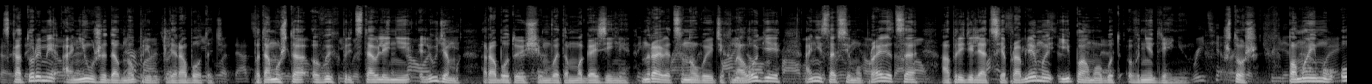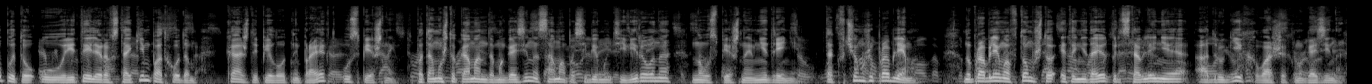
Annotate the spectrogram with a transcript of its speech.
с которыми они уже давно привыкли работать. Потому что в их представлении людям, работающим в этом магазине, нравятся новые технологии, они совсем управятся, определят все проблемы и помогут внедрению. Что ж, по моему опыту, у ритейлеров с таким подходом каждый пилотный проект успешный, потому что команда магазина сама по себе мотивирована на успешное внедрение. Так в чем же проблема? Но проблема в том, что это не дает представления о других ваших магазинах.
